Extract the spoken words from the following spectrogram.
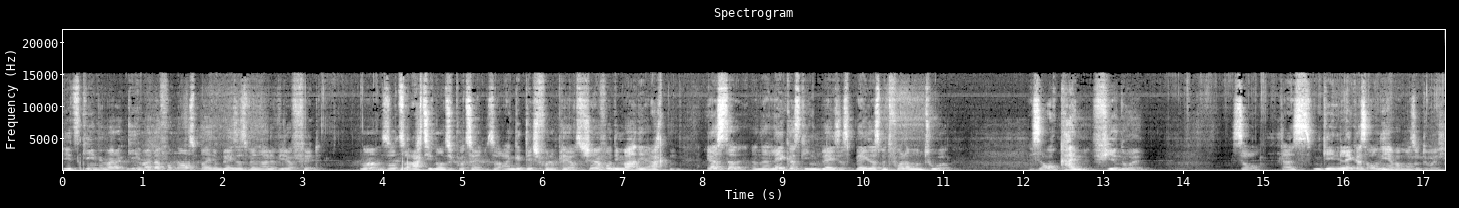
jetzt gehen wir, mal, gehen wir davon aus, bei den Blazers werden alle wieder fit. Ne? So zu 80, 90 Prozent. So angeditscht vor den Playoffs. Stell dir mal vor, die machen den achten. Erster und dann Lakers gegen Blazers. Blazers mit voller Montur. Ist auch kein 4-0. So, das gehen die Lakers auch nicht einfach mal so durch.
